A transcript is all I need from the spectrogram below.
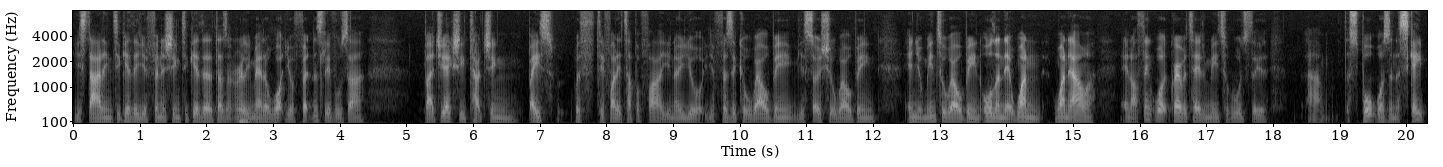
you're starting together, you're finishing together. It doesn't really matter what your fitness levels are, but you're actually touching base with Te Whare Tapawha. You know, your your physical well-being, your social well-being, and your mental well-being all in that one one hour. And I think what gravitated me towards the um, the sport was an escape,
